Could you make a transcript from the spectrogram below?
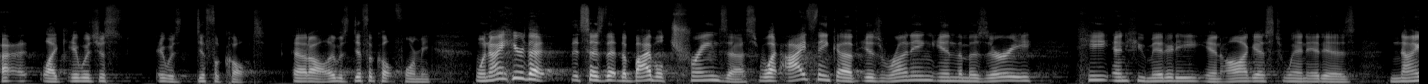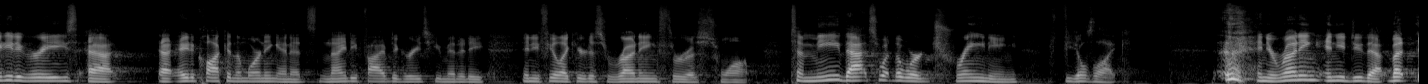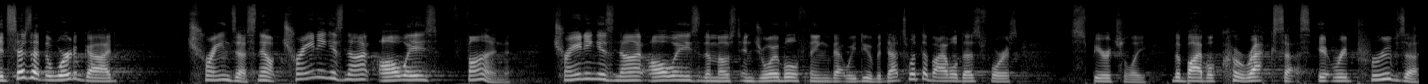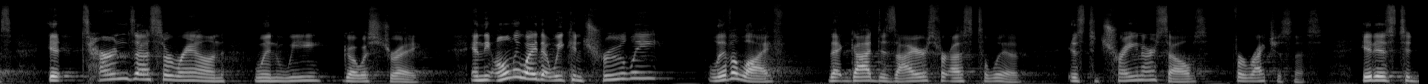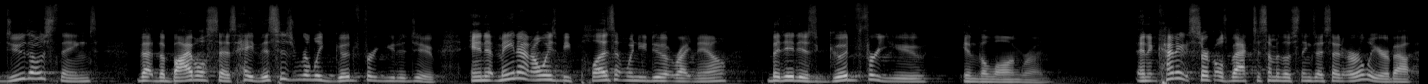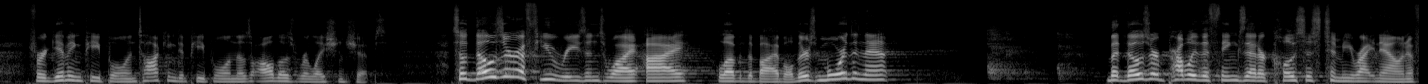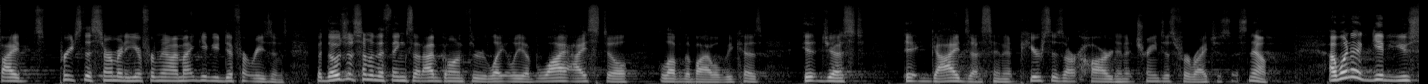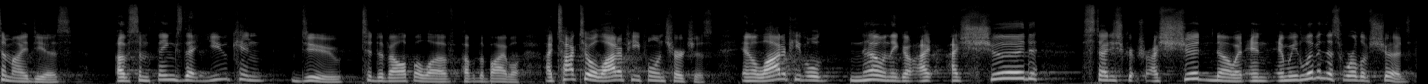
I, like it was just, it was difficult at all. It was difficult for me. When I hear that it says that the Bible trains us, what I think of is running in the Missouri heat and humidity in August when it is 90 degrees at, at 8 o'clock in the morning and it's 95 degrees humidity, and you feel like you're just running through a swamp. To me, that's what the word training feels like. and you're running and you do that. But it says that the Word of God trains us. Now, training is not always fun. Training is not always the most enjoyable thing that we do, but that's what the Bible does for us spiritually. The Bible corrects us, it reproves us, it turns us around when we go astray. And the only way that we can truly live a life that God desires for us to live is to train ourselves for righteousness. It is to do those things that the Bible says, hey, this is really good for you to do. And it may not always be pleasant when you do it right now, but it is good for you in the long run. And it kind of circles back to some of those things I said earlier about forgiving people and talking to people and those all those relationships. So those are a few reasons why I love the Bible. There's more than that. But those are probably the things that are closest to me right now. And if I preach this sermon a year from now, I might give you different reasons. But those are some of the things that I've gone through lately of why I still love the Bible because it just it guides us and it pierces our heart and it trains us for righteousness. Now, I want to give you some ideas of some things that you can do to develop a love of the Bible. I talk to a lot of people in churches, and a lot of people know and they go, I, I should study Scripture. I should know it. And, and we live in this world of shoulds.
